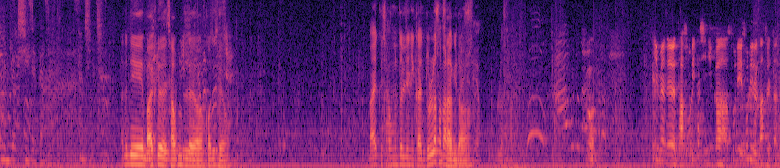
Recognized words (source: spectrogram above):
공격 시작까지 30초. 아드님 마이크 잡음 들려요. 꺼주세요. 마이크 잘못 들리니까 눌러서 말하기로 감사합니다. 해주세요. 눌러서 말. 틀리면은 다 소리 탓이니까 소리 소리를 땄어 일단은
